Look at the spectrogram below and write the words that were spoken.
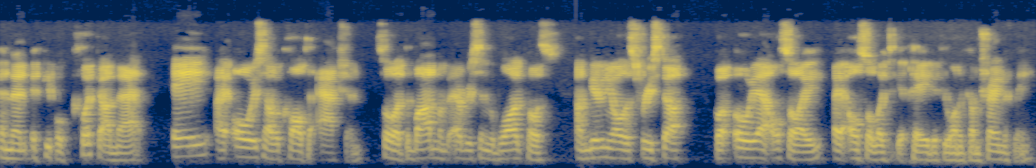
And then if people click on that, A, I always have a call to action. So at the bottom of every single blog post, I'm giving you all this free stuff. But oh yeah, also I, I also like to get paid if you want to come train with me.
